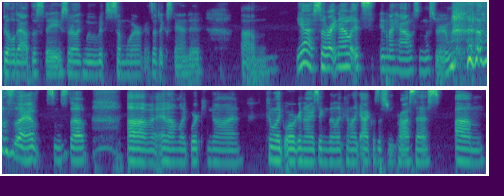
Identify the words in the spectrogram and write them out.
build out the space or like move it to somewhere as it expanded. Um, yeah, so right now it's in my house in this room. so I have some stuff. Um, and I'm like working on kind of like organizing the like kind of like acquisition process. Um,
